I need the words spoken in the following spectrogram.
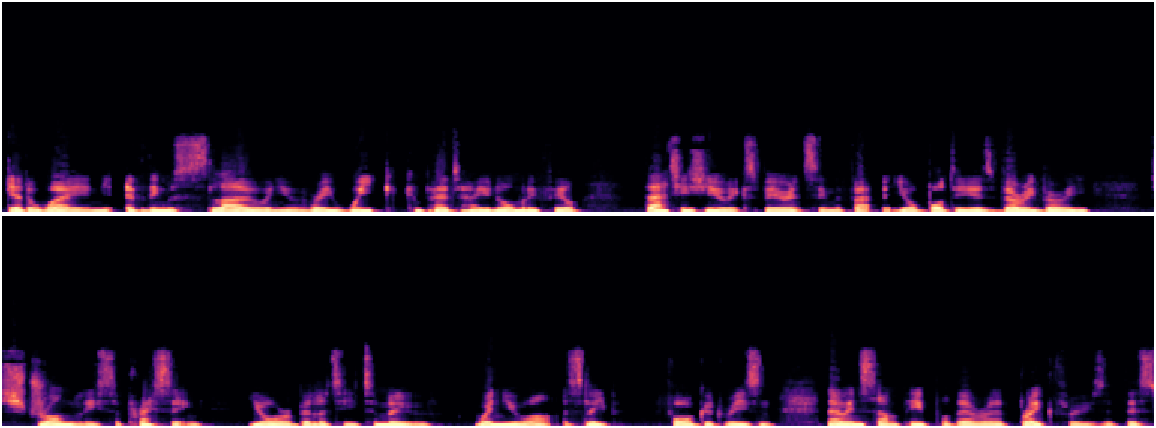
get away and everything was slow and you were very weak compared to how you normally feel that is you experiencing the fact that your body is very, very strongly suppressing your ability to move when you are asleep for good reason. Now, in some people, there are breakthroughs of this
